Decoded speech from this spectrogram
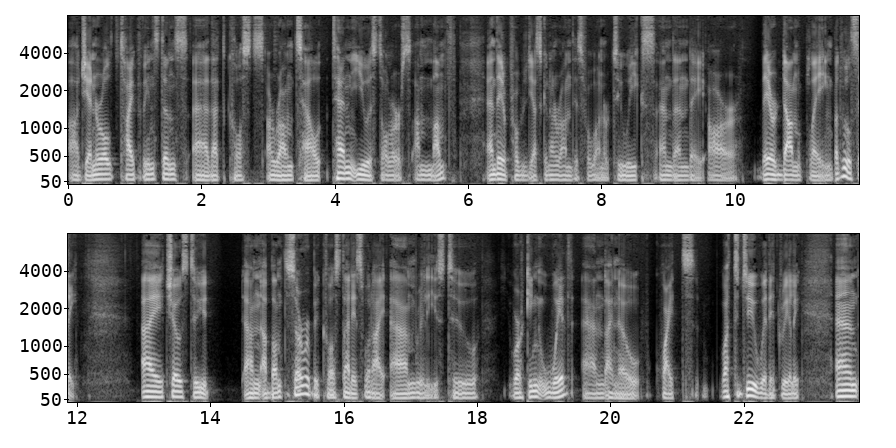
a general type of instance uh, that costs around 10 US dollars a month, and they're probably just going to run this for one or two weeks, and then they are they are done playing. But we'll see. I chose to an Ubuntu server because that is what I am really used to working with, and I know quite what to do with it really. And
